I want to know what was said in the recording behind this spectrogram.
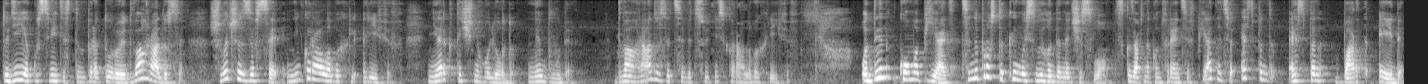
Тоді як у світі з температурою 2 градуси, швидше за все, ні коралових рифів, ні арктичного льоду не буде. 2 градуси це відсутність коралових рифів. 1,5 це не просто кимось вигадане число, сказав на конференції в п'ятницю Еспен, Еспен Барт Ейде,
